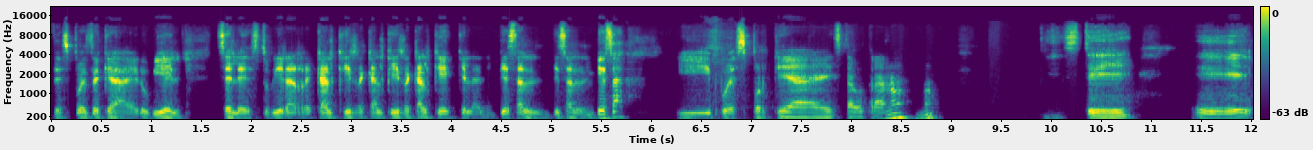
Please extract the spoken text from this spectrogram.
después de que a Erubiel se le estuviera recalque y recalque y recalque que la limpieza, la limpieza, la limpieza, y pues ¿por qué a esta otra no? ¿no? Este, eh,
